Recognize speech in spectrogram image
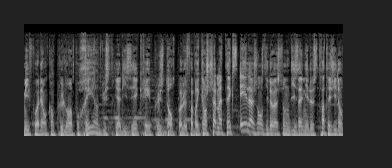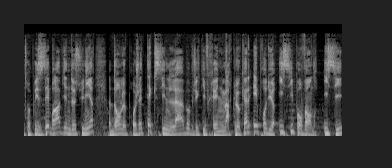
Mais il faut aller encore plus loin pour réindustrialiser et créer plus d'emplois. Le fabricant Chamatex et l'agence d'innovation de design et de stratégie d'entreprise Zebra viennent de s'unir dans le projet Texin Lab. Objectif créer une marque locale et produire ici pour vendre ici.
